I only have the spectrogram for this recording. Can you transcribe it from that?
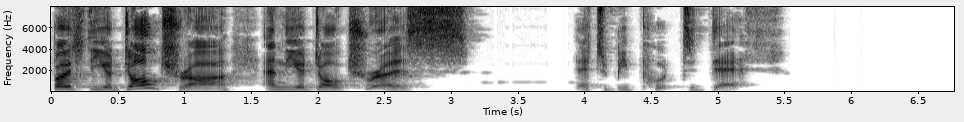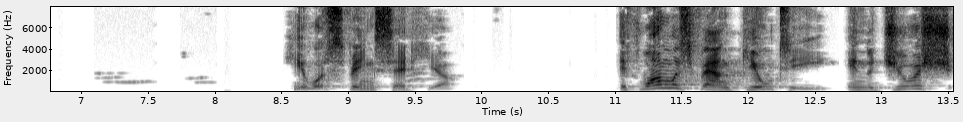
both the adulterer and the adulteress they're to be put to death. Hear what's being said here. If one was found guilty in the Jewish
